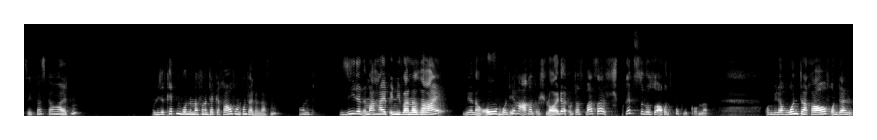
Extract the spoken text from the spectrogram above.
sie festgehalten. Und diese Ketten wurden immer von der Decke rauf und runter gelassen. Und sie dann immer halb in die Wanne rein Wieder nach oben und die Haare geschleudert und das Wasser spritzte nur so auch ins Publikum. Ne? Und wieder runter rauf und dann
